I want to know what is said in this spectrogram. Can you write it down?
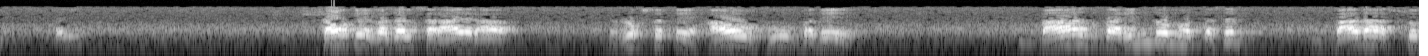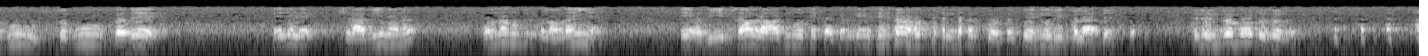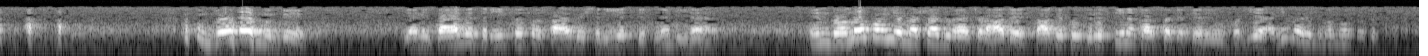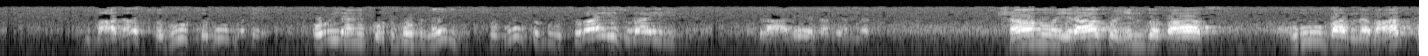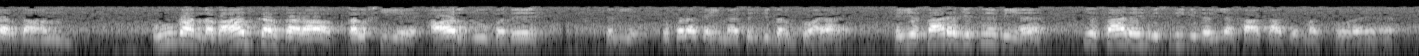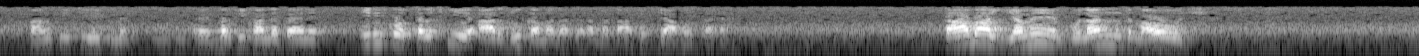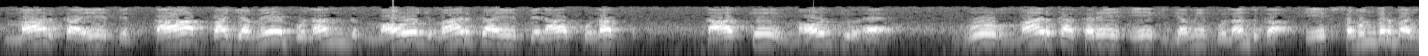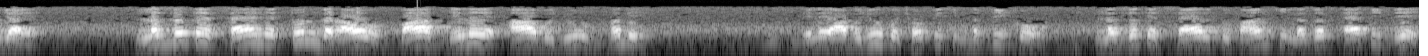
شوق غزل سرائے را، رخصت ہاؤ ہو بدے۔ باز برندو محتصب بادہ سبو سبو بدے۔ یہ جڑے شرابی نے نا انہوں نے تو پلا ہی ہے۔ یہ حبیب صاحب، رات میں اتنے ٹکر گئے تھے نا گندا کوٹ کو یہ بلا دے۔ رندو متصف۔ محتصب دو مدے یعنی صاحب طریقت اور صاحب شریعت جتنے بھی ہیں، ان دونوں کو یہ نشہ جو ہے چڑھا دے تاکہ کوئی درستی نہ کر سکے تیرے اوپر۔ یہ ہے جی نہیں دونوں بادہ صبح صبح بنے وہ بھی یعنی کٹ کٹ نہیں صبح صبح سرائی سرائی۔ چڑھا دے انہوں کے اندر۔ شام و عراق و ہند و پاس خوب نباد کردہ اند خوب نباد کردہ رہا تلخی آرزو بدے۔ چلیے شکر ہے کہیں میسج کی طرف تو آیا ہے کہ یہ سارے جتنے بھی ہیں، یہ سارے مصری کی ڈلیاں کھا کھا کے مست ہو رہے ہیں۔ پانگتی کی برفی کھانے پہنے۔ ان کو تلخی آرزو کا مزہ ذرا بتا کے کیا ہوتا ہے۔ تابا یم بلند موج مار کا اے تاب یم بلند، موج مار کا اے بنا کند تاکہ موج جو ہے، وہ مار کا کرے ایک یم بلند کا، ایک سمندر بن جائے۔ لذت سیل تند راؤ، با دل آبجو بدے۔ دل آبجو کو چھوٹی سی ندی کو لذت سیل طوفان کی لذت ایسی دے۔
